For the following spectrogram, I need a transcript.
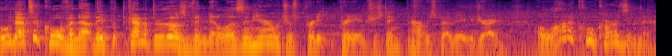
Ooh, that's a cool vanilla. They put kind of threw those vanillas in here, which was pretty pretty interesting. And Harpie's Pet Baby Dragon. A lot of cool cards in there.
